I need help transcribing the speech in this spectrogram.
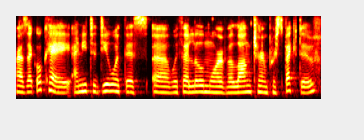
I was like, okay, I need to deal with this uh, with a little more of a long term perspective.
